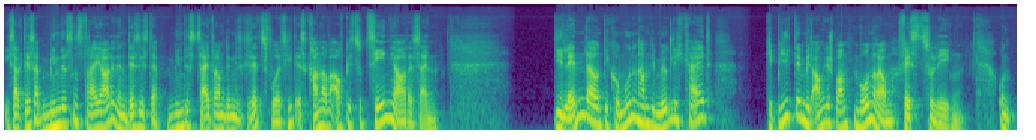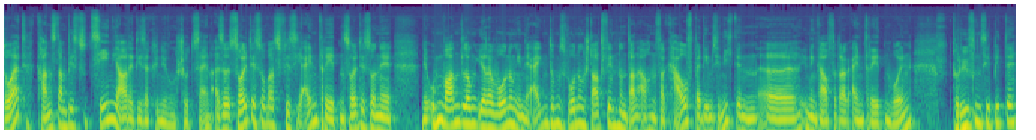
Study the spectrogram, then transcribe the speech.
Ich sage deshalb mindestens drei Jahre, denn das ist der Mindestzeitraum, den das Gesetz vorsieht. Es kann aber auch bis zu zehn Jahre sein. Die Länder und die Kommunen haben die Möglichkeit, Gebiete mit angespanntem Wohnraum festzulegen. Und dort kann es dann bis zu zehn Jahre dieser Kündigungsschutz sein. Also sollte sowas für Sie eintreten, sollte so eine, eine Umwandlung Ihrer Wohnung in eine Eigentumswohnung stattfinden und dann auch ein Verkauf, bei dem Sie nicht in, äh, in den Kaufvertrag eintreten wollen, prüfen Sie bitte,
